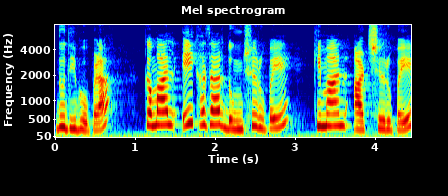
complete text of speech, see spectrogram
दुधी भोपळा कमाल एक हजार दोनशे रुपये किमान आठशे रुपये.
